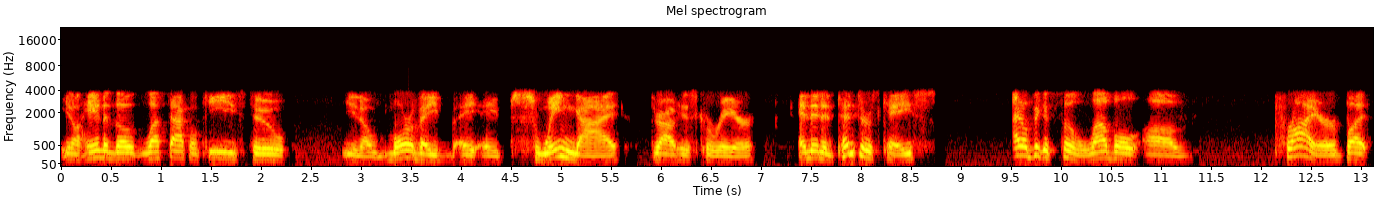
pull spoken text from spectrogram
you know, handed the left tackle keys to, you know, more of a, a, a swing guy throughout his career. And then in Pinter's case, I don't think it's to the level of Pryor, but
